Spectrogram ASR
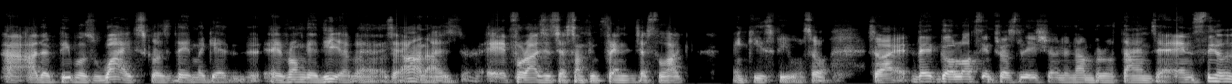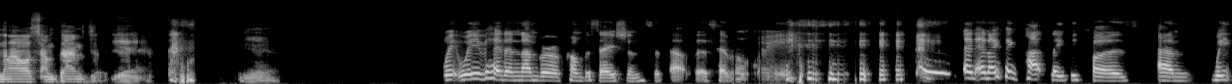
uh, other people's wives because they may get a wrong idea. But I say, oh no, eh, for us it's just something friendly, just to hug and kiss people. So, so I, that got lost in translation a number of times, and still now sometimes, yeah, yeah. We, we've had a number of conversations about this, haven't we? and and I think partly because um, we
